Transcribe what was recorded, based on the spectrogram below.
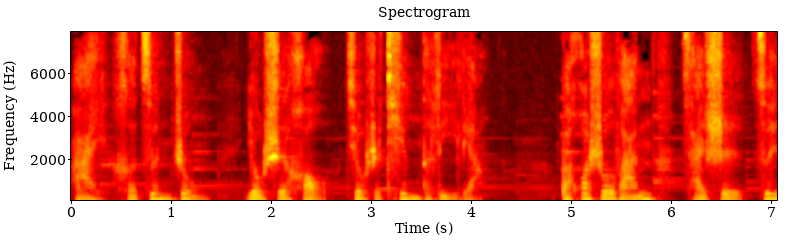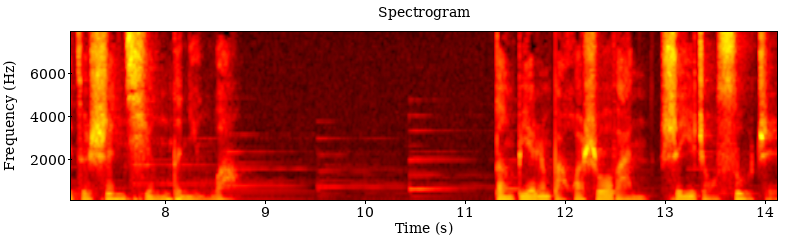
爱和尊重。有时候就是听的力量，把话说完才是最最深情的凝望。等别人把话说完是一种素质，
